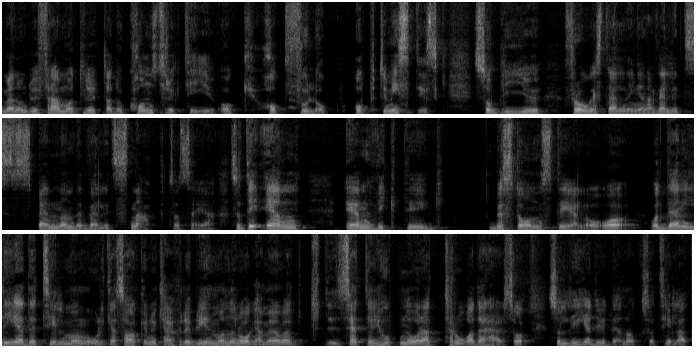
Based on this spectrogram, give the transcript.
Men om du är framåtlutad och konstruktiv och hoppfull och optimistisk så blir ju frågeställningarna väldigt spännande väldigt snabbt. Så att säga. Så det är en, en viktig beståndsdel och, och, och, den leder till många olika saker. Nu kanske det blir en monolog här, men om jag sätter ihop några trådar här så, så leder ju den också till att,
